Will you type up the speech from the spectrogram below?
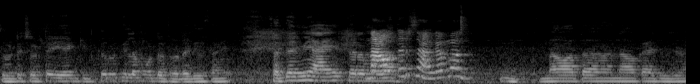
छोटे छोटे अंकित करू तिला मोठं थोड्या दिवसांनी. सध्या मी आहे तर नाव मला- तर सांगा मग. नाव आता नाव काय तुझं?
